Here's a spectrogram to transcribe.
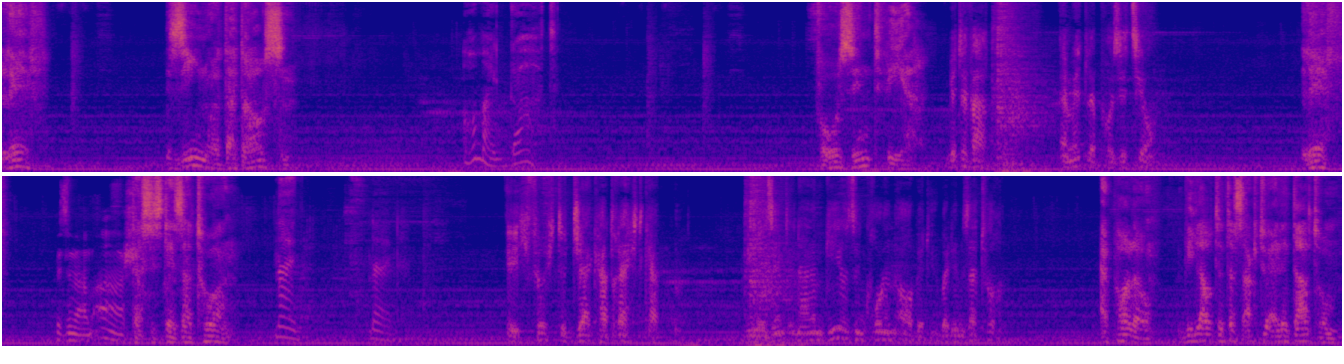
Liv. Sieh nur da draußen. Oh mein Gott. Wo sind wir? Bitte warten. Ermittle Position. Liv, Wir sind am Arsch. das ist der Saturn. Nein. Nein. Ich fürchte, Jack hat recht, Captain. Wir sind in einem geosynchronen Orbit über dem Saturn. Apollo, wie lautet das aktuelle Datum?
